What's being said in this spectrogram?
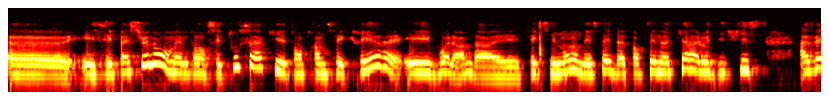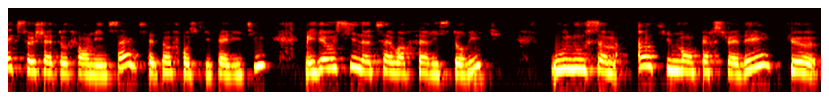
Euh, et c'est passionnant en même temps. C'est tout ça qui est en train de s'écrire. Et voilà, bah, effectivement, on essaye d'apporter notre pierre à l'édifice avec ce Château Form Inside, cette offre hospitality. Mais il y a aussi notre savoir-faire historique. Où nous sommes intimement persuadés que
